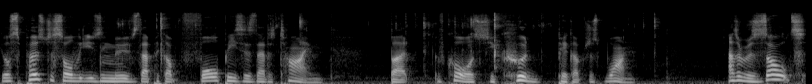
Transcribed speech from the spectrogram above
you're supposed to solve it using moves that pick up four pieces at a time, but of course you could pick up just one. As a result,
